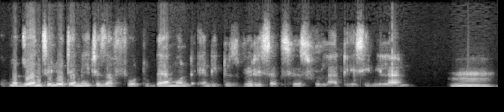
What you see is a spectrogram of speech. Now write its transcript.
unajua ancelotti ameicheza for to diamond and it was very successful at ac milan Mm.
